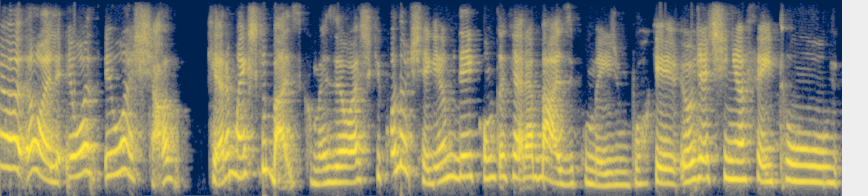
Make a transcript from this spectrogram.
É, olha, eu, eu achava que era mais que básico, mas eu acho que quando eu cheguei eu me dei conta que era básico mesmo, porque eu já tinha feito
